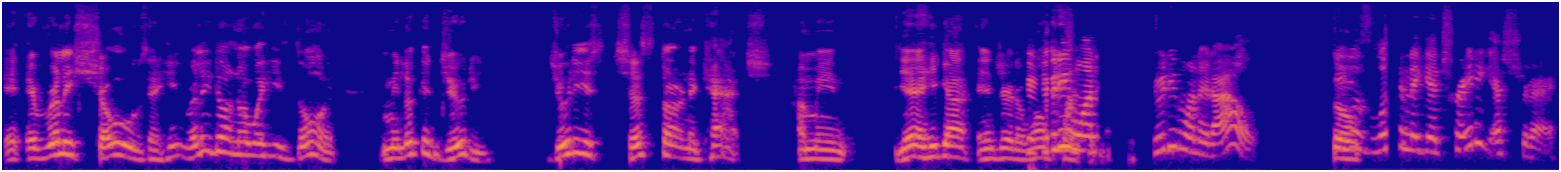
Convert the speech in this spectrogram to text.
it, it really shows that he really don't know what he's doing. I mean, look at Jeudy. Jeudy is just starting to catch. I mean, yeah, he got injured at one Jeudy point. wanted Jeudy wanted out. so, he was looking to get traded yesterday.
